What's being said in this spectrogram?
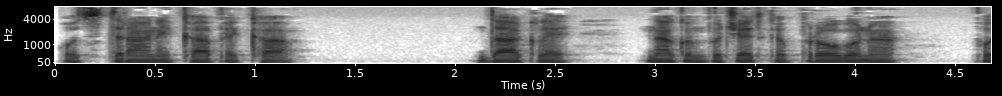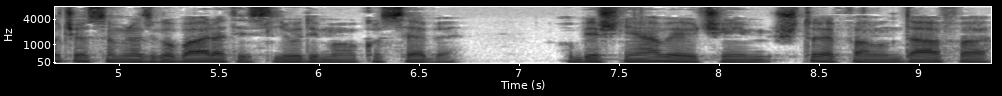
od strane KPK. Dakle, nakon početka progona počeo sam razgovarati s ljudima oko sebe, objašnjavajući im što je Falun Dafa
